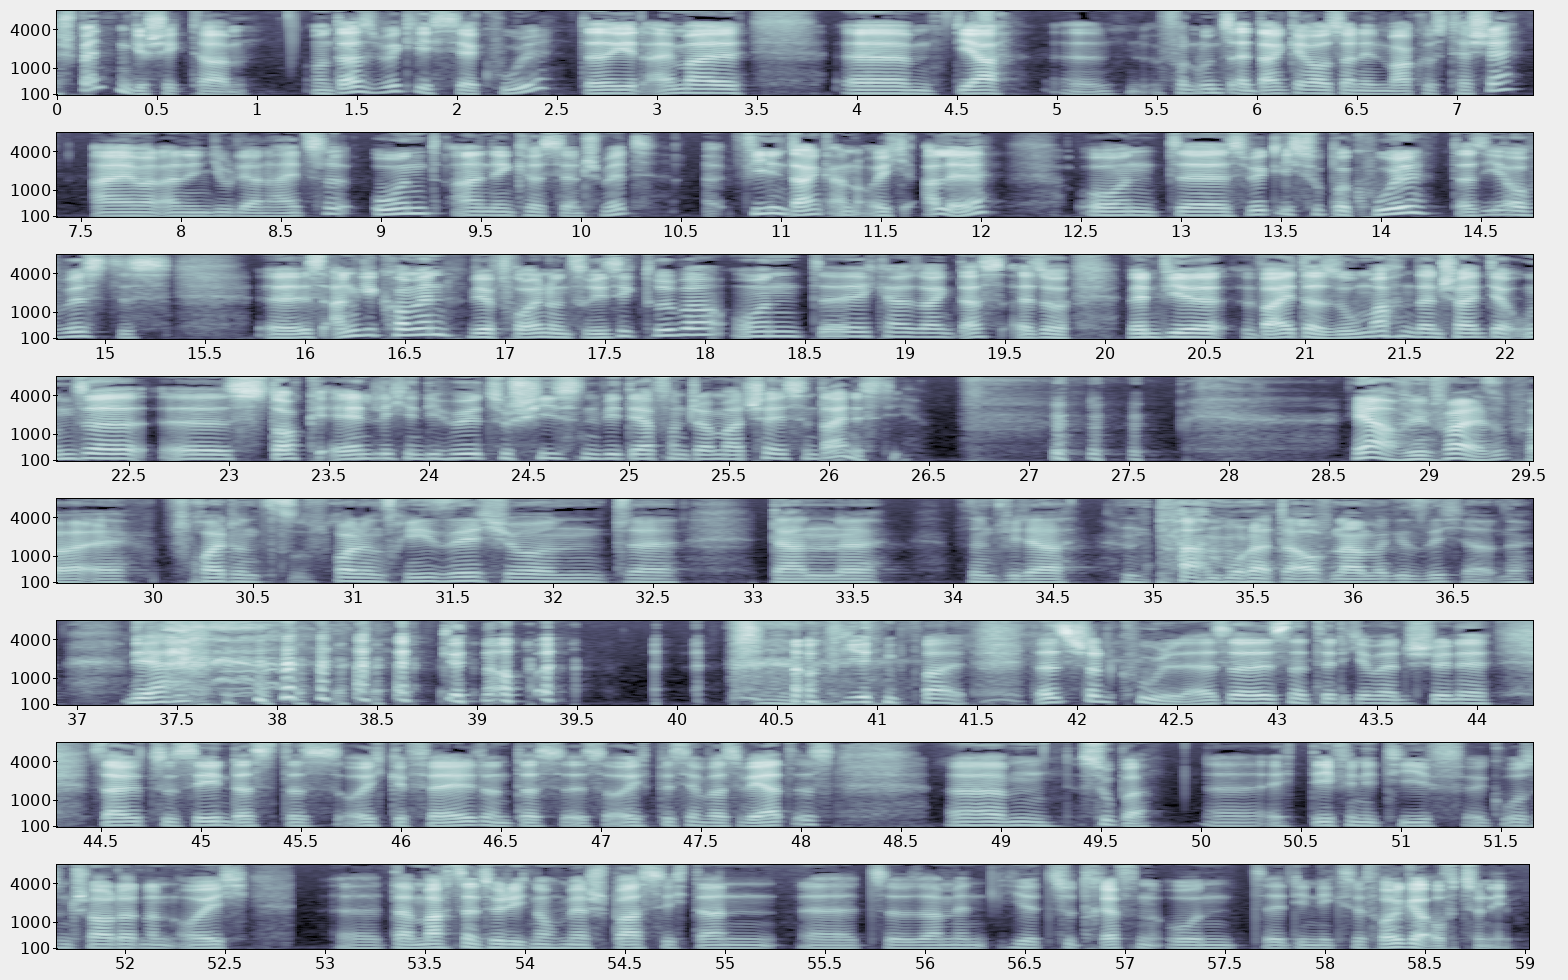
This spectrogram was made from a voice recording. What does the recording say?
Spenden geschickt haben. Und das ist wirklich sehr cool. Da geht einmal, ähm, ja, äh, von uns ein Danke raus an den Markus Tesche, einmal an den Julian Heinzel und an den Christian Schmidt vielen Dank an euch alle und es äh, ist wirklich super cool, dass ihr auch wisst, es äh, ist angekommen. Wir freuen uns riesig drüber und äh, ich kann sagen, dass, also wenn wir weiter so machen, dann scheint ja unser äh, Stock ähnlich in die Höhe zu schießen wie der von Jamar Chase in Dynasty. ja, auf jeden Fall, super. Ey. Freut uns, freut uns riesig und äh, dann äh, sind wieder ein paar Monate Aufnahme gesichert, ne? Ja, genau. Auf jeden Fall. Das ist schon cool. Also es ist natürlich immer eine schöne Sache zu sehen, dass das euch gefällt und dass es euch ein bisschen was wert ist. Ähm, super. Äh, echt definitiv äh, großen Shoutout an euch. Äh, da macht es natürlich noch mehr Spaß, sich dann äh, zusammen hier zu treffen und die nächste Folge aufzunehmen.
